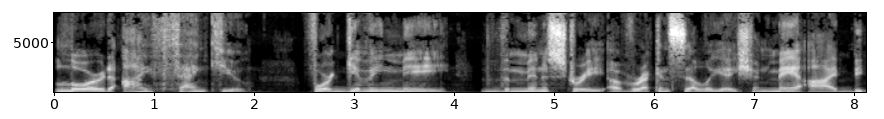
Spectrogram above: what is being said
Lord, I thank you for giving me the ministry of reconciliation. May I be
